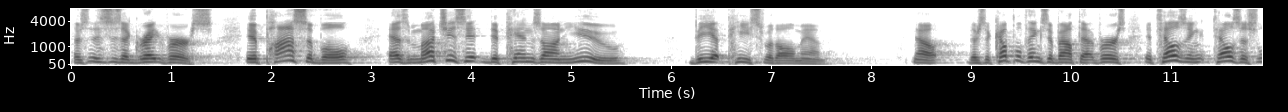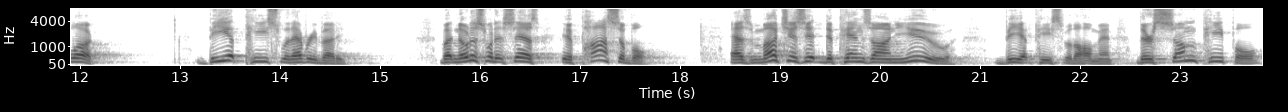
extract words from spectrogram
This is a great verse. If possible, as much as it depends on you, be at peace with all men. Now, there's a couple things about that verse. It tells, tells us look, be at peace with everybody. But notice what it says if possible, as much as it depends on you, be at peace with all men. There's some people,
